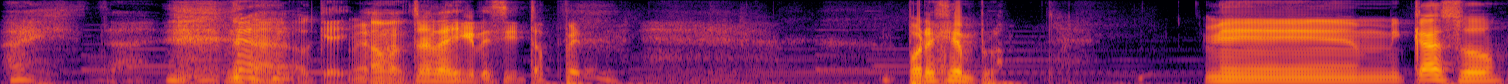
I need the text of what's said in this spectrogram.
Ay, está. ok, Me vamos. el airecito, espérenme. Por ejemplo, en mi caso,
